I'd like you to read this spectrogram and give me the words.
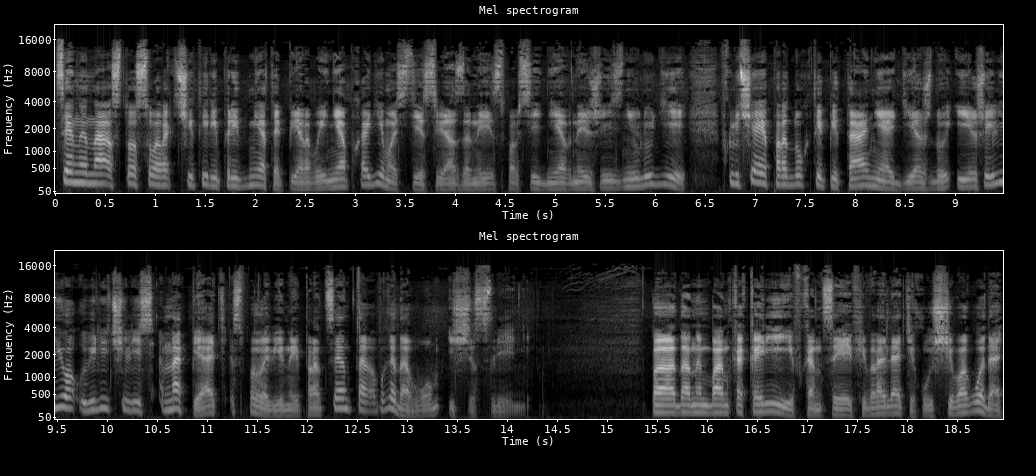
Цены на 144 предмета первой необходимости, связанные с повседневной жизнью людей, включая продукты питания, одежду и жилье, увеличились на 5,5% в годовом исчислении. По данным Банка Кореи, в конце февраля текущего года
